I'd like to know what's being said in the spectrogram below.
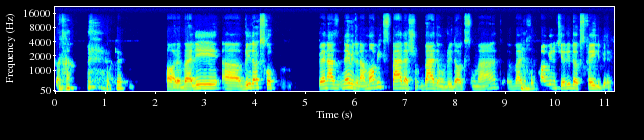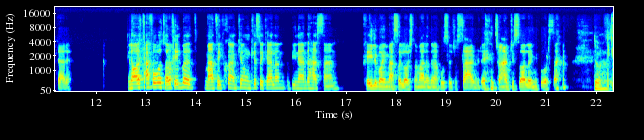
کنم. آره ولی Redux خب به نظر نمی‌دونم. MobX بعدش بعد اون Redux اومد ولی خب community Redux خیلی بهتره. این حالا تفاوت ها خیلی باید من فکر کنم که اون کسی که الان بیننده هستن خیلی با این مسئله آشنا الان دارن حوصله‌شو سر میره چون همچین سوالایی می‌پرسن درست.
